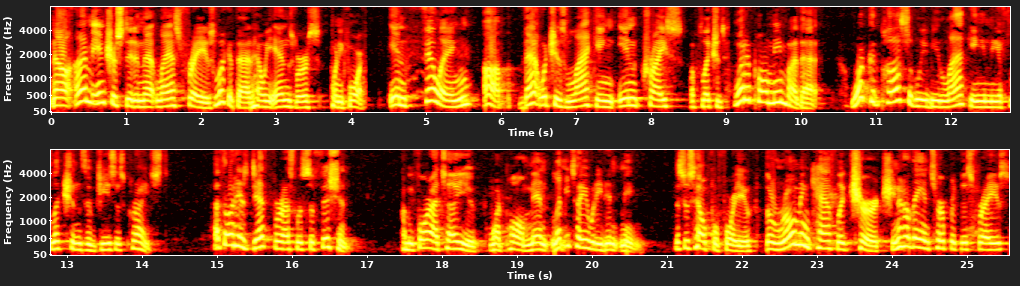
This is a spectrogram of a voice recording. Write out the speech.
now, I'm interested in that last phrase. Look at that, how he ends verse 24. In filling up that which is lacking in Christ's afflictions. What did Paul mean by that? What could possibly be lacking in the afflictions of Jesus Christ? I thought his death for us was sufficient. And before I tell you what Paul meant, let me tell you what he didn't mean. This is helpful for you. The Roman Catholic Church, you know how they interpret this phrase?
